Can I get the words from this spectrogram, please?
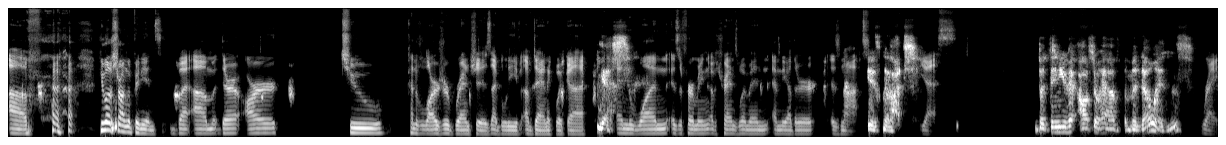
Um, people have strong opinions, but um, there are two kind of larger branches, I believe, of Dianic Wicca. Yes. And one is affirming of trans women, and the other is not. Is not. Yes but then you also have the Minoans, right?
